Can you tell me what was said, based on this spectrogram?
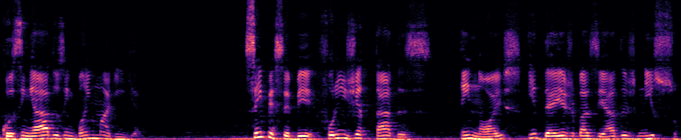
Cozinhados em banho-maria. Sem perceber, foram injetadas em nós ideias baseadas nisso,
